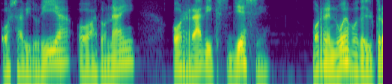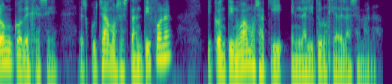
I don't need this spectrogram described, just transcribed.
O sabiduría, O Adonai, O radix yese, O renuevo del tronco de Jesé. Escuchamos esta antífona y continuamos aquí en la liturgia de la semana.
